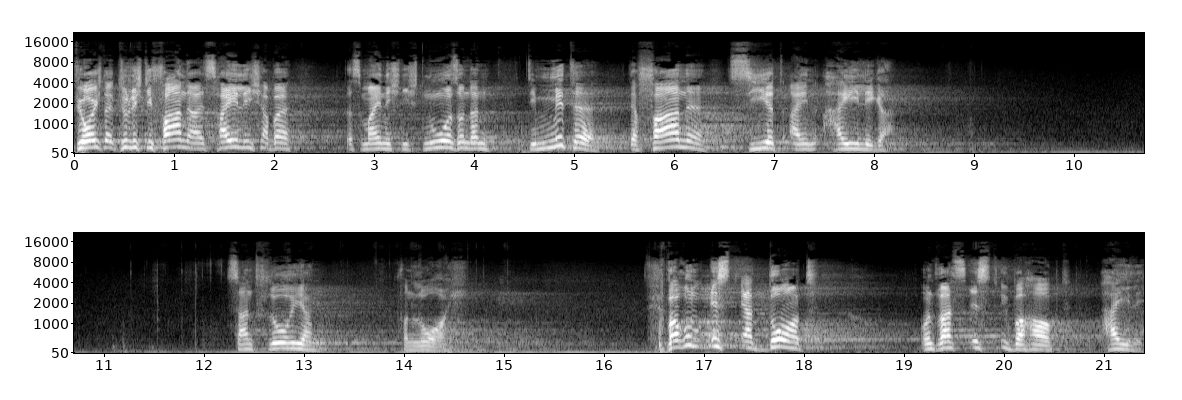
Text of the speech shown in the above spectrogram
Für euch natürlich die Fahne als heilig, aber das meine ich nicht nur, sondern die Mitte der Fahne ziert ein Heiliger. St. Florian von Lorch. Warum ist er dort und was ist überhaupt heilig?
